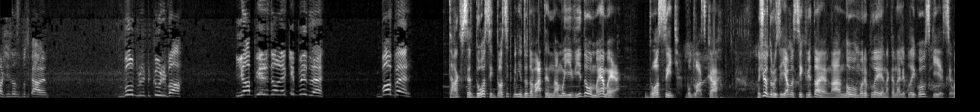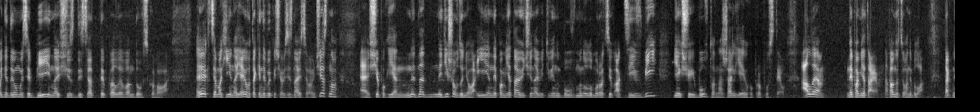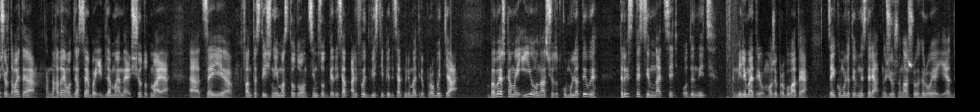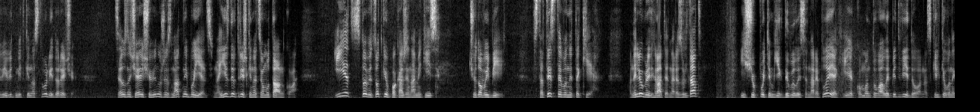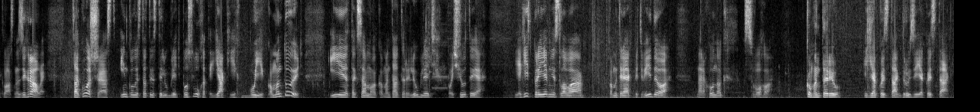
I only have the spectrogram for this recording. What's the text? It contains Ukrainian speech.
bardziej to spotkałem. Bubr, kurwa! Ja pierdolę, jakie bydle! Bober! Так, все досить, досить мені додавати на мої відео меми. Досить, будь ласка. Ну що ж, друзі, я вас всіх вітаю на новому реплеї на каналі Плейковський. Сьогодні дивимося бій на 60 ТП Левандовського. Ех, ця махіна, я його так і не викачав, зізнаюся вам чесно. Е, Ще поки я не, не, не дійшов до нього і не пам'ятаю, чи навіть він був в минулому році в акції в бій. Якщо і був, то на жаль, я його пропустив. Але не пам'ятаю, напевно, цього не було. Так, ну що ж, давайте нагадаємо для себе і для мене, що тут має е, цей фантастичний мастодон 750 альфи, 250 мм пробиття ББшками, і у нас що тут кумулятиви 317 одиниць міліметрів може пробувати цей кумулятивний снаряд. Ну що ж, у нашого героя є дві відмітки на стволі, до речі. Це означає, що він уже знатний боєць, наїздив трішки на цьому танку. І 100% покаже нам якийсь чудовий бій. Статисти вони такі. Вони люблять грати на результат, і щоб потім їх дивилися на реплеях і коментували під відео, наскільки вони класно зіграли. Також е, інколи статисти люблять послухати, як їх бої коментують. І так само коментатори люблять почути якісь приємні слова в коментарях під відео на рахунок свого коментарю. Якось так, друзі, якось так.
